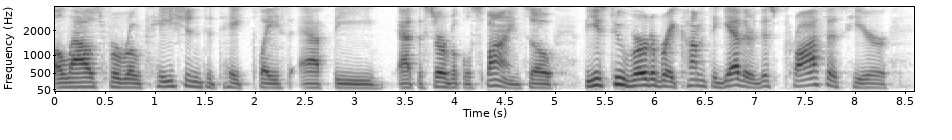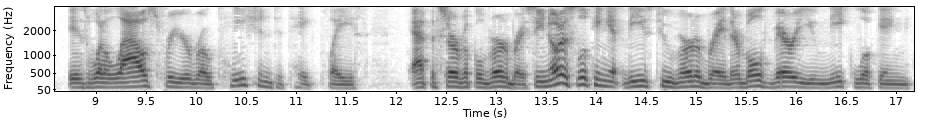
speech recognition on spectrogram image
allows for rotation to take place at the at the cervical spine. So these two vertebrae come together. This process here is what allows for your rotation to take place at the cervical vertebrae. So you notice looking at these two vertebrae, they're both very unique looking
